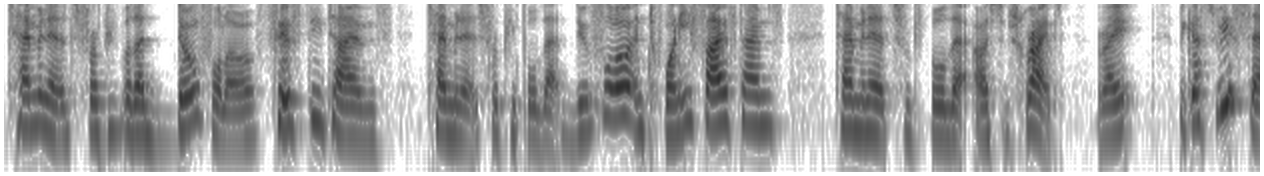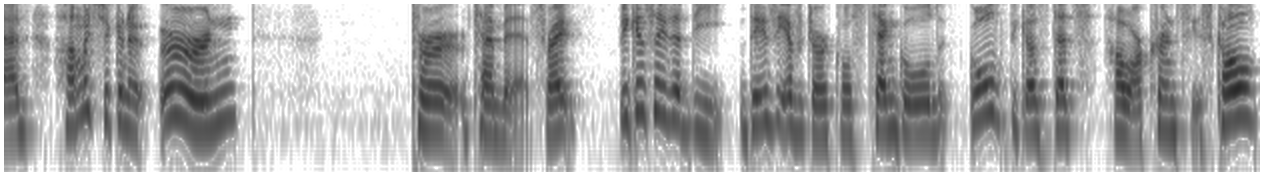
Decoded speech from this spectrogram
10 minutes for people that don't follow, 50 times 10 minutes for people that do follow, and 25 times 10 minutes for people that are subscribed, right? Because we've said how much you're gonna earn per 10 minutes, right? We can say that the Daisy avatar costs 10 gold. Gold because that's how our currency is called.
